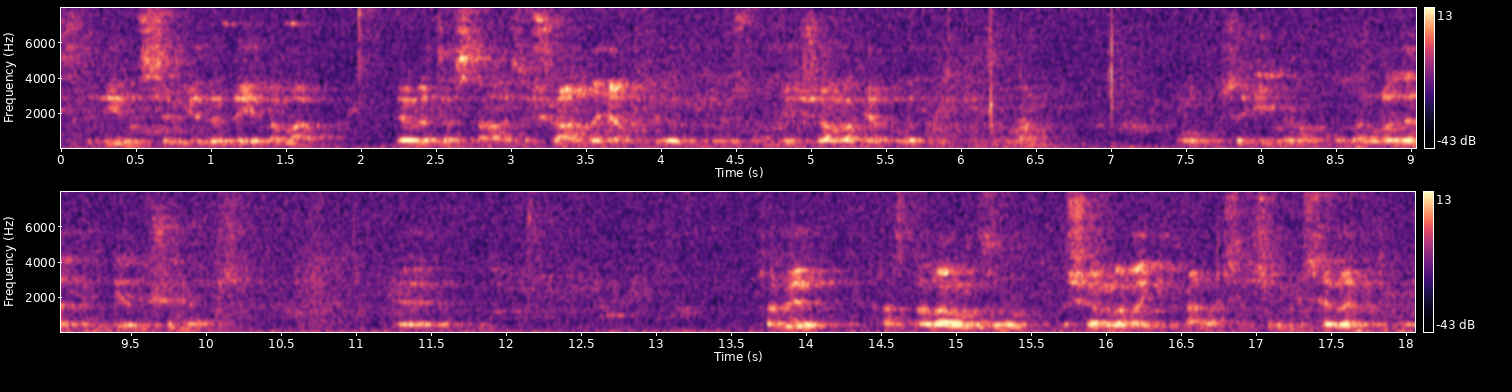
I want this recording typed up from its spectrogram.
istediğimiz seviyede değil ama devlet hastanesi şu anda yapılıyor biliyorsunuz. İnşallah yapılıp bittiği zaman oldukça iyi bir noktada olacaktır diye düşünüyoruz. E, tabii hastalarımızın dışarılara gitmemesi için bir sebeptir bu.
